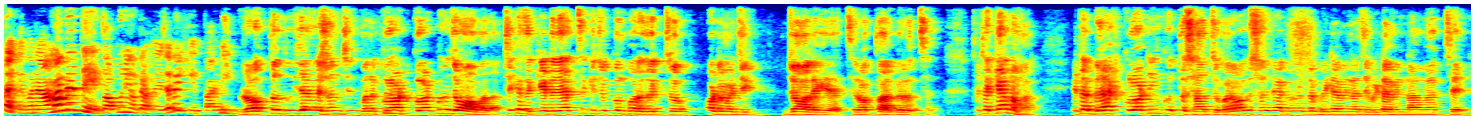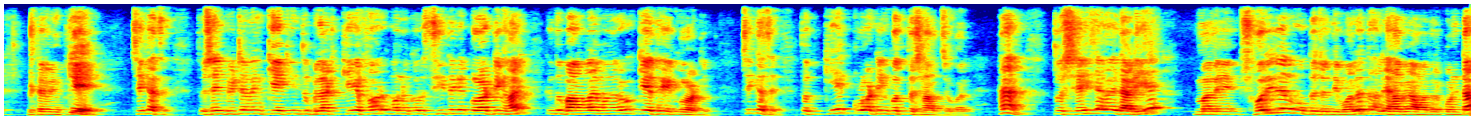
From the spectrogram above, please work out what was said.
থাকে মানে আমাদের দেহে তখনই ওটা হয়ে যাবে হেপারিন রক্ত দুই জায়গায় সঞ্চিত মানে ক্লট ক্লট মানে জমা বাঁধা ঠিক আছে? কেটে যাচ্ছে কিছুক্ষণ পরে দেখছ অটোমেটিক জমা লেগে যাচ্ছে রক্ত আর বেরোচ্ছে না। তো এটা কেন হয়? এটা ব্লাড ক্লটিং করতে সাহায্য করে। আমাদের শরীরে এখন একটা ভিটামিন আছে ভিটামিন নাম হচ্ছে ভিটামিন কে ঠিক আছে? তো সেই ভিটামিন কে কিন্তু ব্লাড কে ফর মনে করো সি থেকে ক্লটিং হয় কিন্তু বাংলায় মনে রাখো কে থেকে ক্লটিং ঠিক আছে? তো কে ক্লটিং করতে সাহায্য করে হ্যাঁ? তো সেই জায়গায় দাঁড়িয়ে মানে শরীরের মধ্যে যদি বলে তাহলে হবে আমাদের কোনটা?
